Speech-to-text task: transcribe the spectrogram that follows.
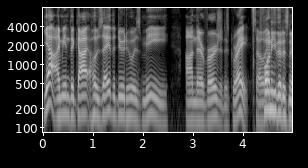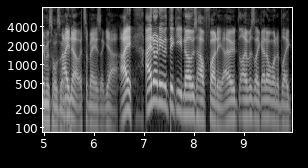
yeah, I mean the guy Jose, the dude who is me on their version, is great. So Funny that his name is Jose. I know it's amazing. Yeah, I I don't even think he knows how funny. I I was like, I don't want to like.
